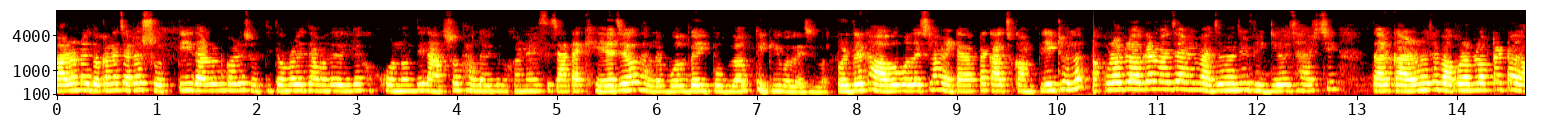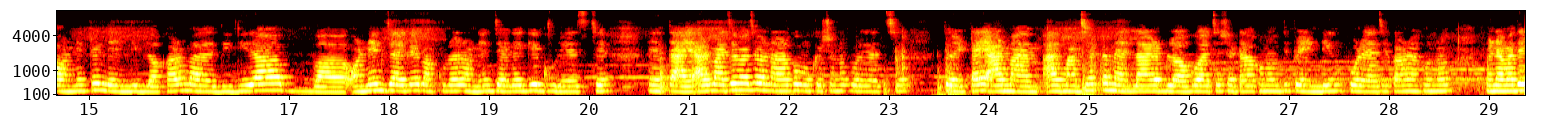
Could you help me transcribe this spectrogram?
কারণ ওই দোকানে চাটা সত্যিই দারুণ করে, সত্যি তোমরা যদি আমাদের এদিকে কোনো দিন আসো, তাহলে ওই দোকানে এসে চাটা খেয়ে যাও, তাহলে বলবে এই ব্লগ ঠিকই বলেছিল। ওদের খাওয়াবো বলেছিলাম এটা একটা কাজ কমপ্লিট হলো। বাঁকুড়া ব্লগের মাঝে আমি মাঝে মাঝে ভিডিও ছাড়ছি। তার কারণ হচ্ছে বাঁকুড়া ব্লগটা একটা অনেকটাই লেন্দি ব্লগ কারণ দিদিরা অনেক জায়গায় বাঁকুড়ার অনেক জায়গায় গিয়ে ঘুরে এসছে তাই। আর মাঝে মাঝে নানা রকম ওকেশনও পড়ে যাচ্ছে। তো এটাই, আর আর মাঝে একটা মেলার ব্লগও আছে, সেটা এখনও অবধি পেন্ডিং পড়ে আছে, কারণ এখনও মানে আমাদের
